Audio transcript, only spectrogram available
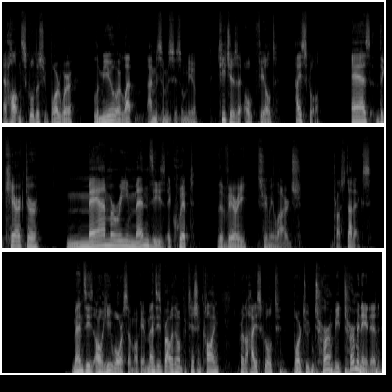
at Halton School District Board where Lemieux or Le, I'm assuming Lemieux teaches at Oakfield High School as the character Mamrie Menzies equipped with a very extremely large prosthetics. Menzies, oh, he wore some. Okay, Menzies brought with him a petition calling for the high school to, board to term be terminated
